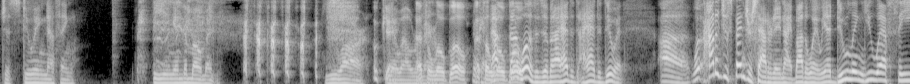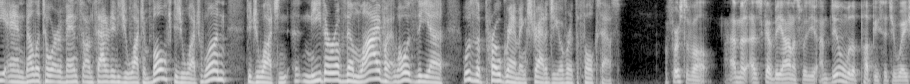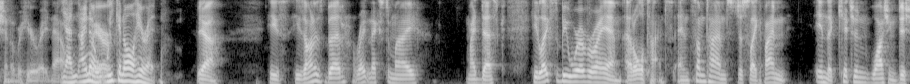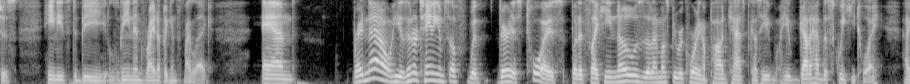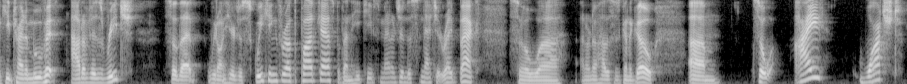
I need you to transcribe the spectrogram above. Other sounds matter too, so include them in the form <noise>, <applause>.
just doing nothing, being in the moment. You are Okay, Yoel Romero. that's a low blow. That's Okay, a that, low blow. That was, but I had to. I had to do it. Uh, wh- how did you spend your Saturday night? By the way, we had dueling UFC and Bellator events on Saturday. Did you watch them both? Did you watch one? Did you watch n- neither of them live? What was the uh, what was the programming strategy over at the Fowlkes House? First of all, I'm, I just got to be honest with you. I'm dealing with a puppy situation over here right now. Yeah, I know where- we can all hear it. Yeah. He's he's on his bed right next to my my desk. He likes to be wherever I am at all times. And sometimes just like if I'm in the kitchen washing dishes, he needs to be leaning right up against my leg. And right now he is entertaining himself with various toys, but it's like he knows that I must be recording a podcast because he he got to have the squeaky toy. I keep trying to move it out of his reach so that we don't hear just squeaking throughout the podcast, but then he keeps managing to snatch it right back. So uh, I don't know how this is going to go. Um, so I watched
